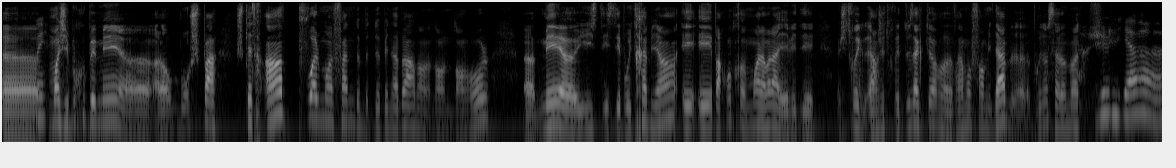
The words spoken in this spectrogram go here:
Euh, Oui. Moi, j'ai beaucoup aimé. euh, alors, bon, je suis pas, je suis peut-être un poil moins fan de, de Benabar dans, dans, dans le rôle, euh, mais euh, il, se- il se débrouille très bien. Et, et par contre, moi, là, voilà, il y avait des, j'ai trouvé, alors j'ai trouvé deux acteurs euh, vraiment formidables. Euh, Bruno Salomon, Julia, euh,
